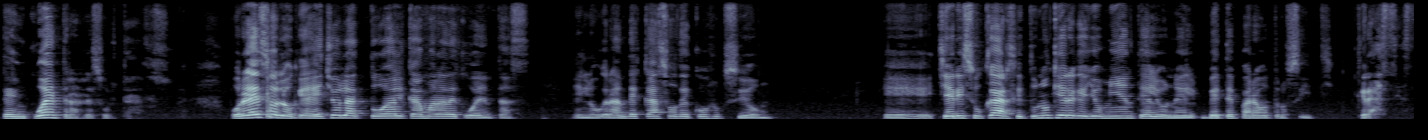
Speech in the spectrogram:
te encuentra resultados. Por eso lo que ha hecho la actual Cámara de Cuentas en los grandes casos de corrupción, eh, Cheri Zucar, si tú no quieres que yo miente a Leonel, vete para otro sitio. Gracias.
